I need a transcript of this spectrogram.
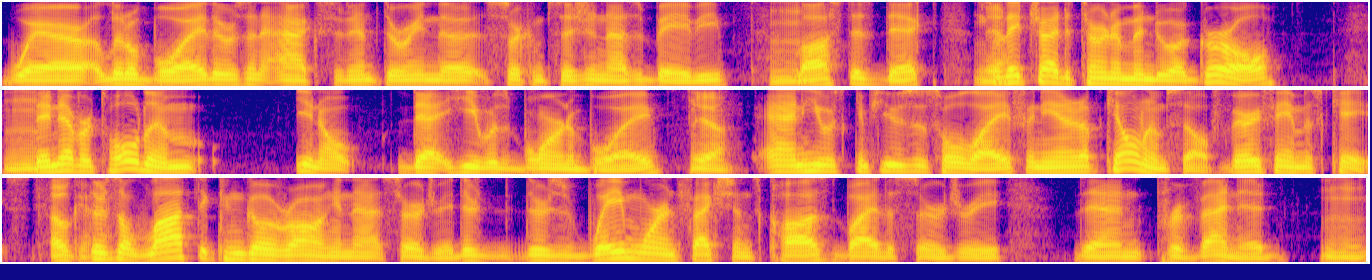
where a little boy, there was an accident during the circumcision as a baby, lost his dick. So Mm-hmm. Yeah. they tried to turn him into a girl. Mm-hmm. They never told him, you know, that he was born a boy. Yeah. And he was confused his whole life and he ended up killing himself. Very famous case. Okay. There's a lot that can go wrong in that surgery. There, there's way more infections caused by the surgery than prevented. Mm-hmm.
